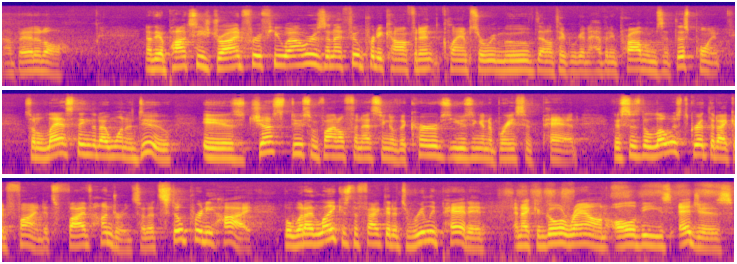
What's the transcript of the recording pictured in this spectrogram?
Not bad at all. Now the epoxy's dried for a few hours and I feel pretty confident. Clamps are removed. I don't think we're gonna have any problems at this point. So the last thing that I wanna do is just do some final finessing of the curves using an abrasive pad. This is the lowest grit that I could find. It's 500, so that's still pretty high. But what I like is the fact that it's really padded and I can go around all of these edges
